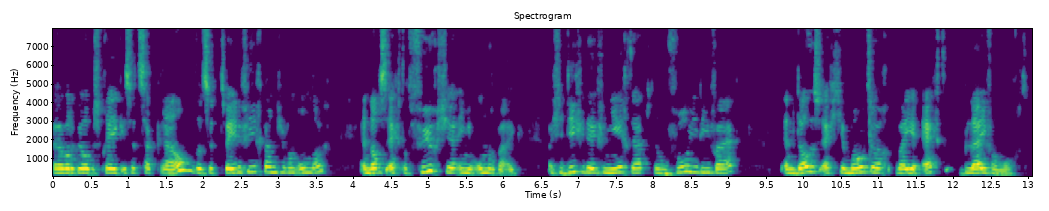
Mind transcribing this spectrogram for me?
uh, wat ik wil bespreken is het sacraal. Dat is het tweede vierkantje van onder. En dat is echt dat vuurtje in je onderbuik. Als je die gedefinieerd hebt, dan voel je die vaak. En dat is echt je motor waar je echt blij van wordt.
